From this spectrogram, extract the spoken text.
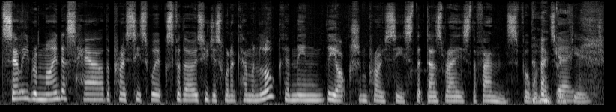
Sally, remind us how the process works for those who just want to come and look, and then the auction process that does raise the funds for Women's okay. Refuge.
